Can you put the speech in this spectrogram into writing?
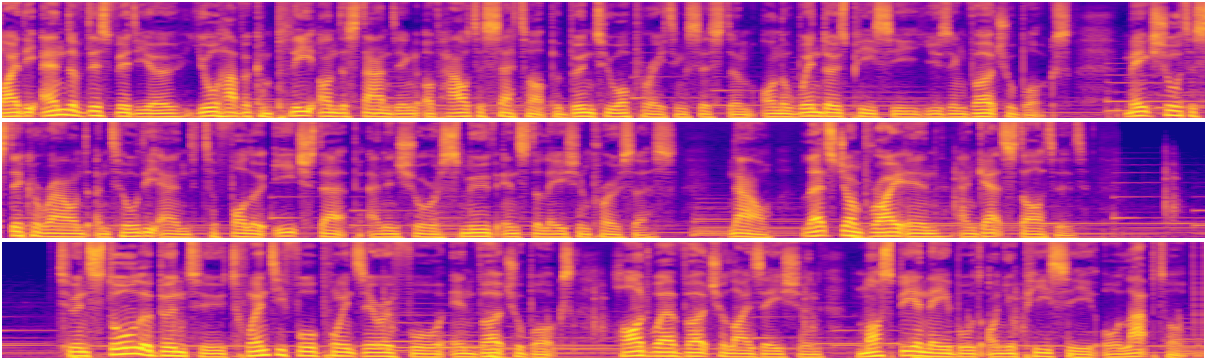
By the end of this video, you'll have a complete understanding of how to set up Ubuntu operating system on a Windows PC using VirtualBox. Make sure to stick around until the end to follow each step and ensure a smooth installation process. Now, let's jump right in and get started. To install Ubuntu 24.04 in VirtualBox, hardware virtualization must be enabled on your PC or laptop.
